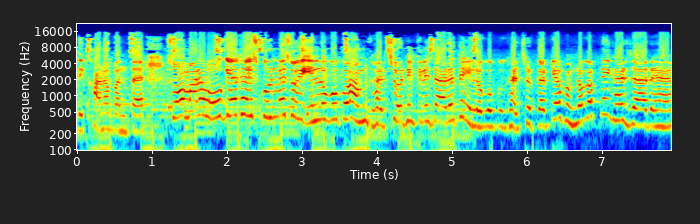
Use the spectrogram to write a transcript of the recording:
दिखाना बनता है। सो हमारा हो गया था स्कूल में सो इन लोगों को हम घर छोड़ने के लिए जा रहे थे, इन लोगों को घर छोड़ करके अब हम लोग अपने घर जा रहे हैं।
